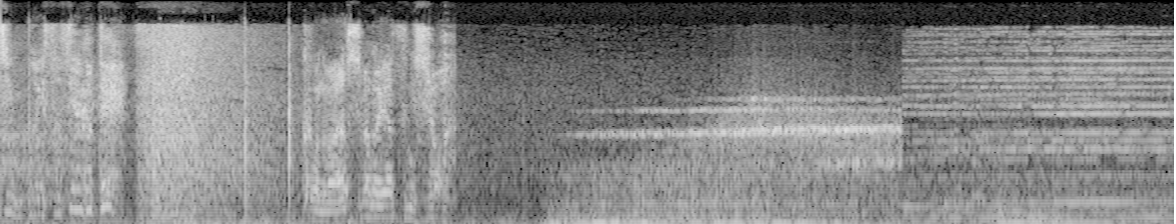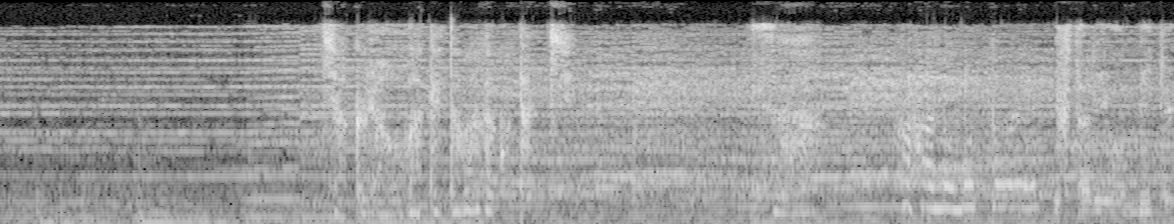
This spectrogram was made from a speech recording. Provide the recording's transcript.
心配させやがって。この足場のやつにしろ。チャクラを分けた我が子たち。さあ母のもとへ。二人を見て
